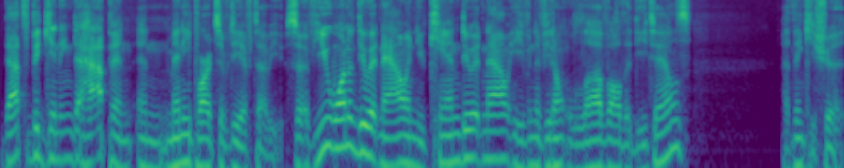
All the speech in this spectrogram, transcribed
That's beginning to happen in many parts of DFW. So if you want to do it now and you can do it now, even if you don't love all the details, I think you should.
